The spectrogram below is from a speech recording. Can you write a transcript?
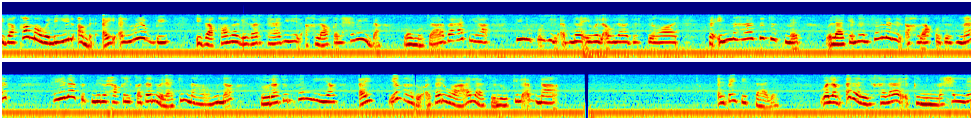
إذا قام ولي الأمر أي المربي إذا قام بغرس هذه الأخلاق الحميدة ومتابعتها في نفوس الأبناء والأولاد الصغار فإنها ستثمر ولكن هل فعلا الأخلاق تثمر؟ هي لا تثمر حقيقة ولكنها هنا صورة فنية أي يظهر أثرها على سلوك الأبناء البيت الثالث ولم أر للخلائق من محل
